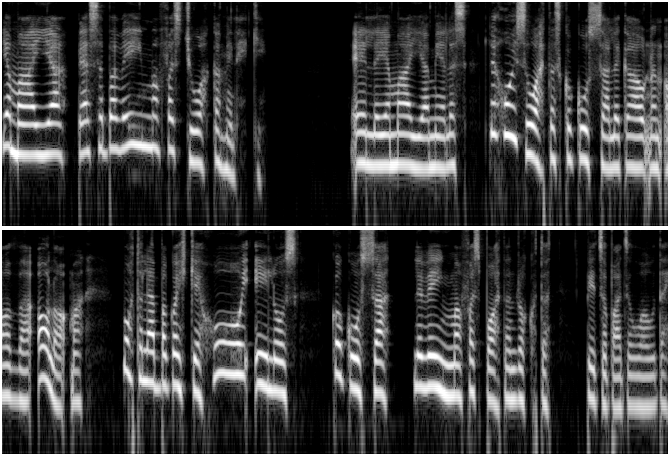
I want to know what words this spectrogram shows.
ja Maija päässäpä veimma fas juokka melki. Elle ja Maija mieles le hui suhtasko kussalle kaunan olla oloma, mutta läppä koihke hui ilus, kokussa le veimma fas pohtan roktot, pitsopatsu outai.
